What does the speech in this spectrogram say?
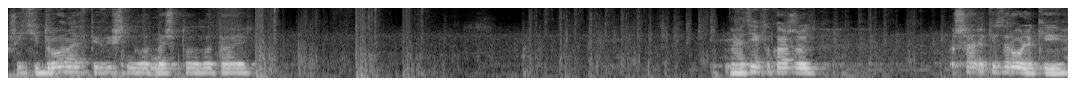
Що ці дрони впівішні начебто летають. Знаєте, як то кажуть, шарики за ролики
